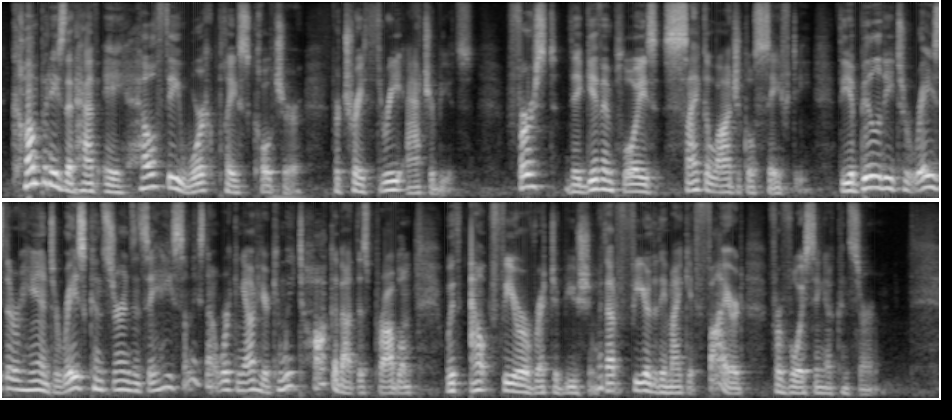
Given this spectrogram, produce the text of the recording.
Companies that have a healthy workplace culture portray three attributes First, they give employees psychological safety, the ability to raise their hand, to raise concerns and say, hey, something's not working out here. Can we talk about this problem without fear of retribution, without fear that they might get fired for voicing a concern?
